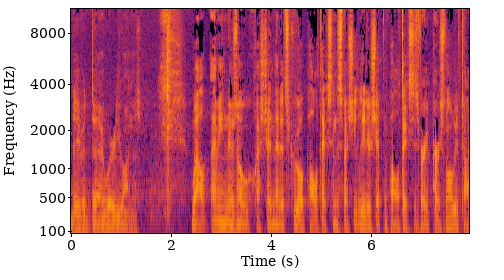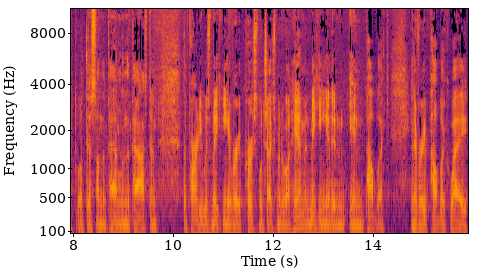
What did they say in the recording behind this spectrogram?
David, uh, where are you on this? Well, I mean, there's no question that it's cruel. Politics, and especially leadership in politics, is very personal. We've talked about this on the panel in the past, and the party was making a very personal judgment about him and making it in, in public, in a very public way.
